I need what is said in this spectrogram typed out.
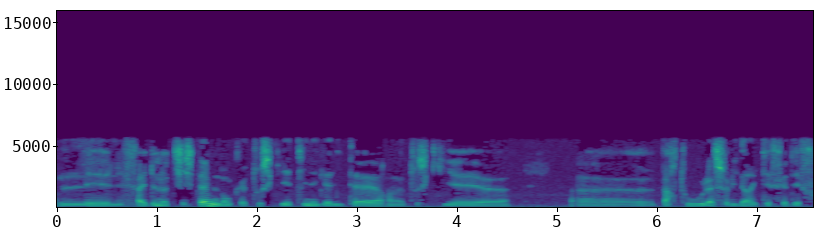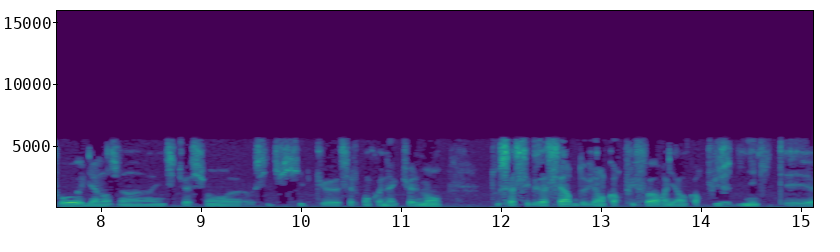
les, failles de notre système, donc euh, tout ce qui est inégalitaire, euh, tout ce qui est partout où la solidarité fait défaut, et eh bien dans une situation aussi difficile que celle qu'on connaît actuellement, tout ça s'exacerbe, devient encore plus fort, il y a encore plus d'inéquité,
